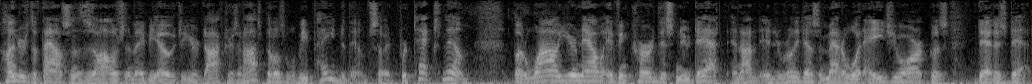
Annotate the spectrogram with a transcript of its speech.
hundreds of thousands of dollars that may be owed to to your doctors and hospitals will be paid to them. So it protects them. But while you're now have incurred this new debt, and I, it really doesn't matter what age you are because debt is debt.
